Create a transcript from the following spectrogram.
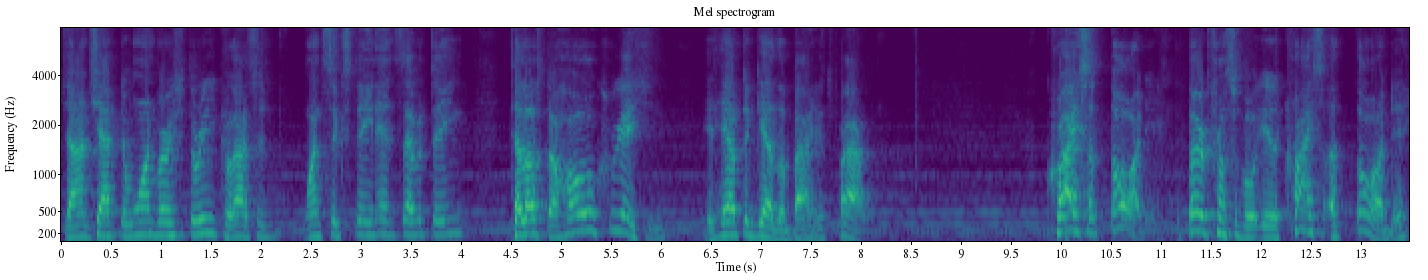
John chapter 1, verse 3, Colossians 1 16 and 17 tell us the whole creation is held together by his power. Christ's authority. The third principle is Christ's authority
